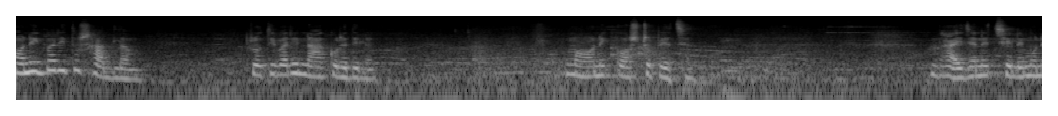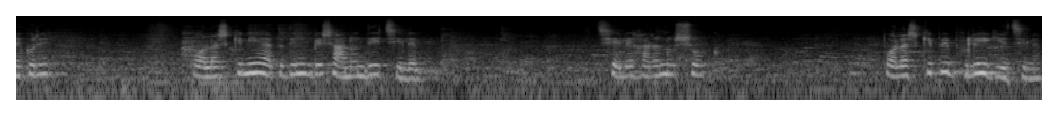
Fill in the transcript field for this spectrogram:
অনেকবারই তো সাধলাম। প্রতিবারই না করে দিলেন। মা অনেক কষ্ট পেয়েছেন। ভাইজানের ছেলে মনে করে পলাশকে নিয়ে এতদিন বেশ আনন্দেই ছিলেন। ছেলে হারানোর শোক। পলাশ পেয়ে ভুলেই গিয়েছিলেন।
